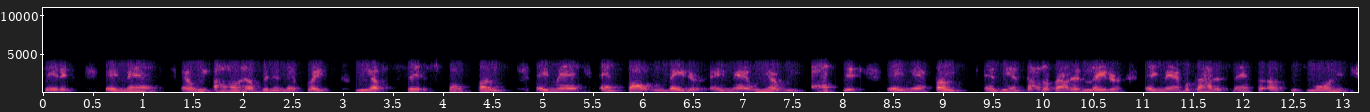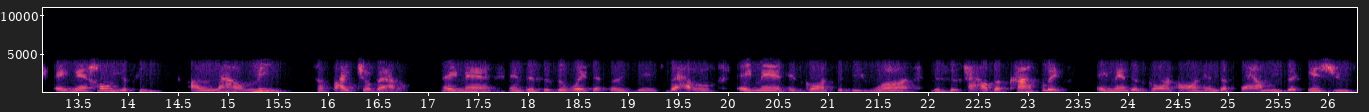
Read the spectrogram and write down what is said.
said it. Amen. And we all have been in that place. We have said, spoke first, amen, and thought later. Amen. We have reacted, amen, first and then thought about it later. Amen. But God is saying to us this morning, amen, hold your peace. Allow me to fight your battle. Amen. And this is the way that the, these battles, amen, is going to be won. This is how the conflicts amen, that's going on in the family, the issues,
